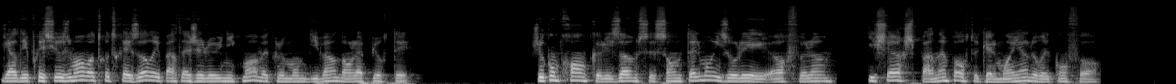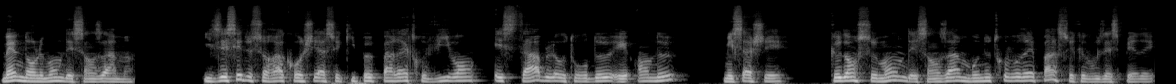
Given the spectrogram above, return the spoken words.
Gardez précieusement votre trésor et partagez-le uniquement avec le monde divin dans la pureté. Je comprends que les hommes se sentent tellement isolés et orphelins qu'ils cherchent par n'importe quel moyen le réconfort, même dans le monde des sans-âmes. Ils essaient de se raccrocher à ce qui peut paraître vivant et stable autour d'eux et en eux, mais sachez que dans ce monde des sans-âmes vous ne trouverez pas ce que vous espérez.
